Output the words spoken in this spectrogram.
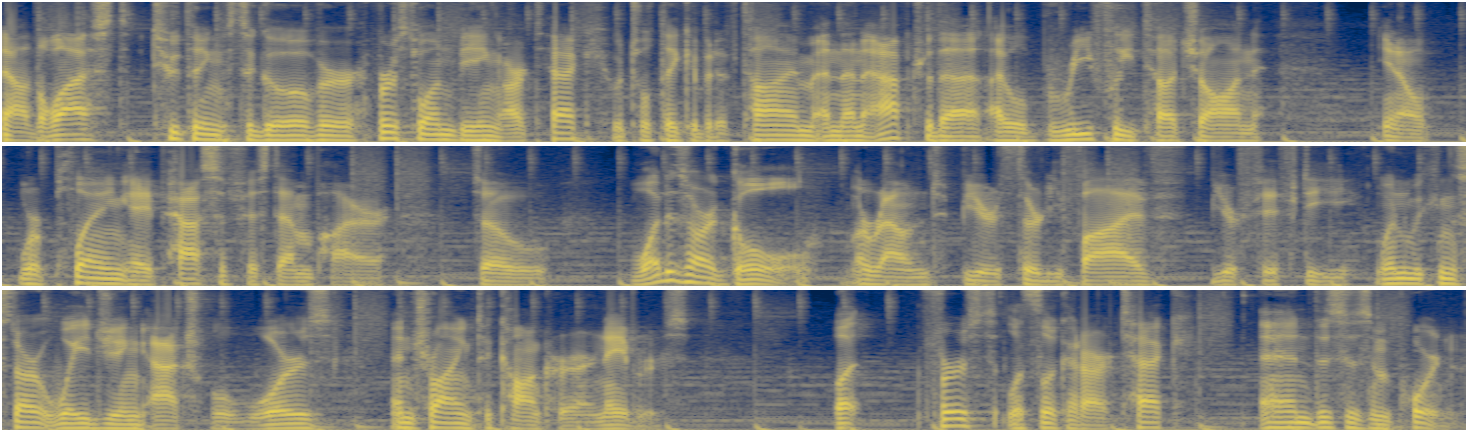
Now, the last two things to go over, first one being our tech, which will take a bit of time, and then after that, I will briefly touch on, you know, we're playing a pacifist empire, so what is our goal around year 35, year 50, when we can start waging actual wars and trying to conquer our neighbors? But first, let's look at our tech, and this is important.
